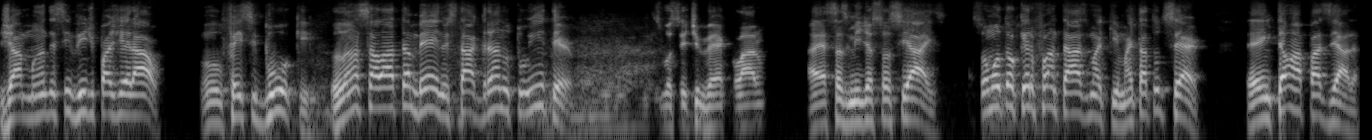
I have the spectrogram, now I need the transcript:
Já manda esse vídeo para geral o Facebook, lança lá também, no Instagram, no Twitter, se você tiver, claro, essas mídias sociais. Sou motoqueiro fantasma aqui, mas tá tudo certo. É, então, rapaziada,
